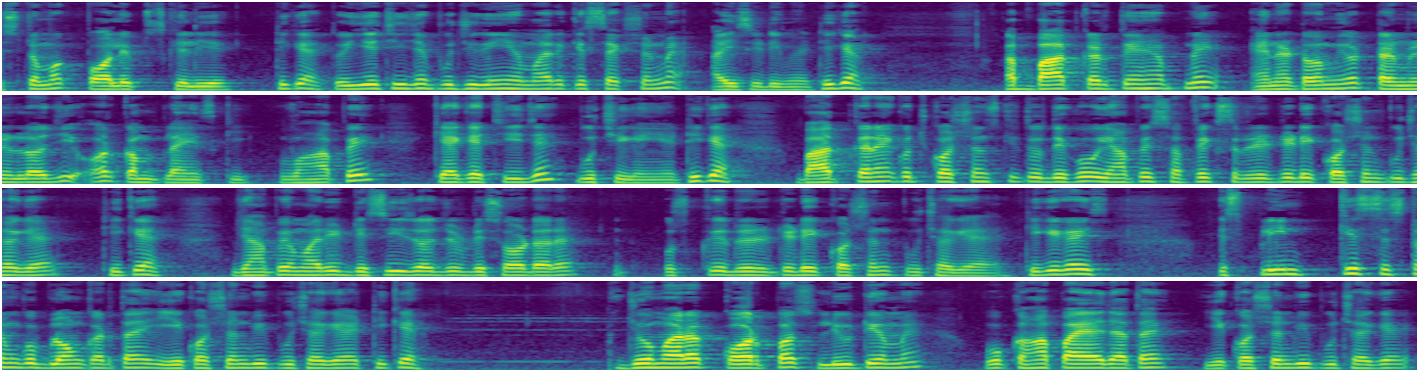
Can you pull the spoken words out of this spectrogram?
स्टमक पॉलिप्स के लिए। ठीक है? तो ये चीज़ें पूछी गई हैं हमारे किस सेक्शन में? आईसीडी में। ठीक है? अब बात करते हैं अपने एनाटॉमी और टर्मिनोलॉजी और कंप्लाइंस की। वहाँ पे क्या क्या चीज़ें पूछी गई हैं, ठीक है? बात करें कुछ क्वेश्चंस की तो देखो, यहाँ पे सफिक्स रिलेटेड एक क्वेश्चन पूछा गया है, ठीक है? जहाँ पे हमारी डिसीज और जो डिसऑर्डर है, उसके रिलेटेड एक क्वेश्चन पूछा गया है, ठीक है गाइस स्प्लीन किस सिस्टम को बिलोंग करता है, ये क्वेश्चन भी पूछा गया है, ठीक है? जो हमारा कॉर्पस ल्यूटियम है, वो कहाँ पाया जाता है, ये क्वेश्चन भी पूछा गया है,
